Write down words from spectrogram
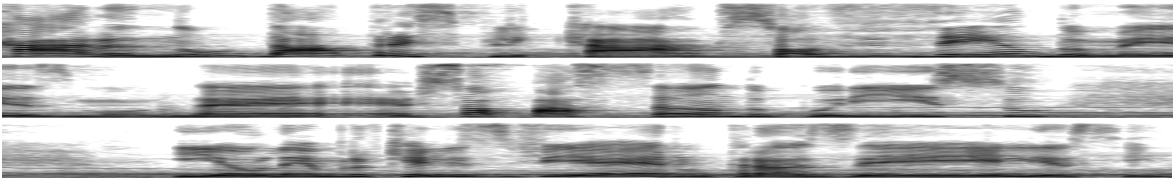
cara, não dá para explicar, só vivendo mesmo, né? É só passando por isso. E eu lembro que eles vieram trazer ele assim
